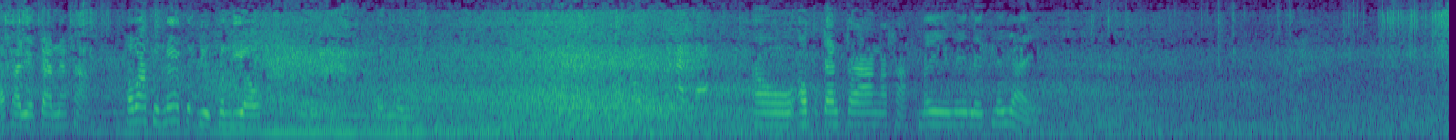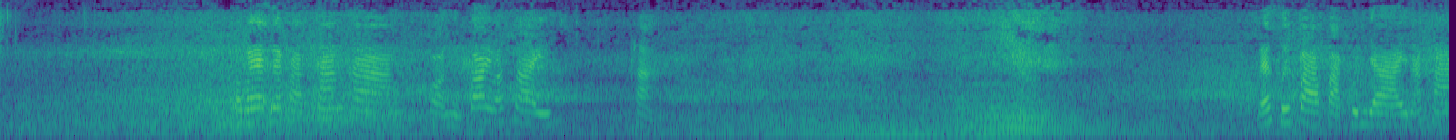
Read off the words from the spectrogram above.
ราคาเดียวกันนะคะ เพราะว่าคุณแม่อยู่คนเดียวคนหนึ่ง ไข่ละ เอาเอากลางๆอะค่ะ ไม่ไม่เล็กไม่ใหญ่ก็แวะเลยค่ะ ข้างทางก่อนถึงป้ายวัดไซค่ะและซื้อปลาฝากคุณยายนะคะ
